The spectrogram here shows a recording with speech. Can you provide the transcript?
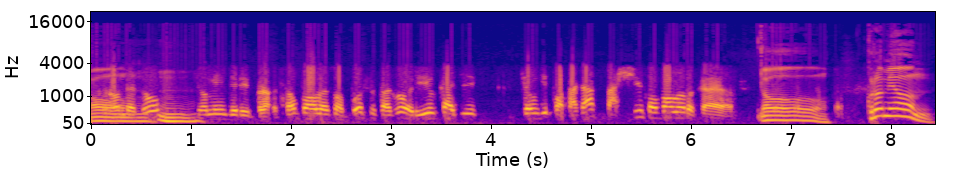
어, 그런데도 음. 교민들이 브라- 상파울로에서 버스 타고 리우까지 경기 보다가 다시 상파울로로 가요. 어, 그러면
